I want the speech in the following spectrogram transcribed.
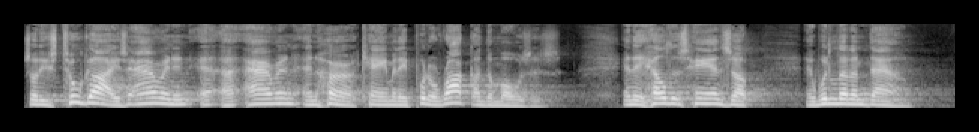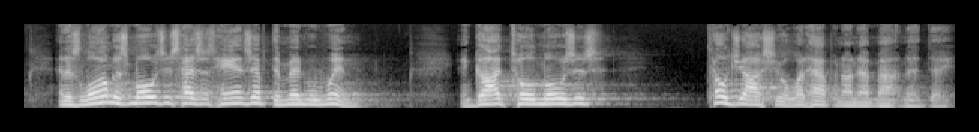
So these two guys, Aaron and, uh, Aaron and Hur, came and they put a rock under Moses. And they held his hands up and wouldn't let him down. And as long as Moses has his hands up, the men would win. And God told Moses, Tell Joshua what happened on that mountain that day.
